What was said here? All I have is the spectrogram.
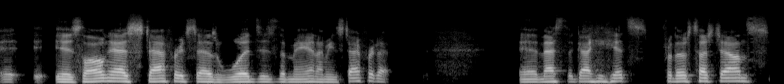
It, it, as long as Stafford says Woods is the man, I mean Stafford. And that's the guy he hits for those touchdowns.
